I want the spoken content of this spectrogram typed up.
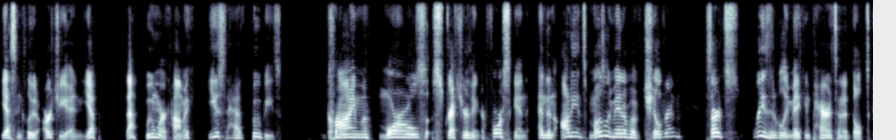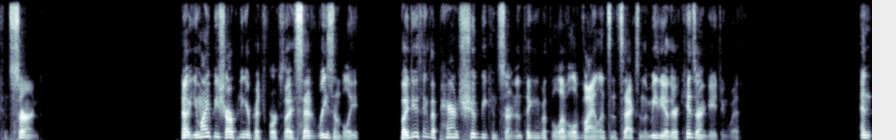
yes, include Archie, and yep, that boomer comic used to have boobies crime, morals stretchier than your foreskin, and an audience mostly made up of children starts reasonably making parents and adults concerned. Now, you might be sharpening your pitchforks, as I said reasonably, but I do think that parents should be concerned in thinking about the level of violence and sex in the media their kids are engaging with. And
